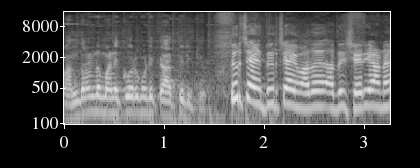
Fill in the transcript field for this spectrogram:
പന്ത്രണ്ട് മണിക്കൂർ കൂടി കാത്തിരിക്കും. തീർച്ചയായും തീർച്ചയായും. അത് അത് ശരിയാണ്.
